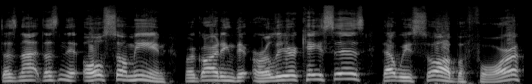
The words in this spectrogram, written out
Does not doesn't it also mean regarding the earlier cases that we saw before?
